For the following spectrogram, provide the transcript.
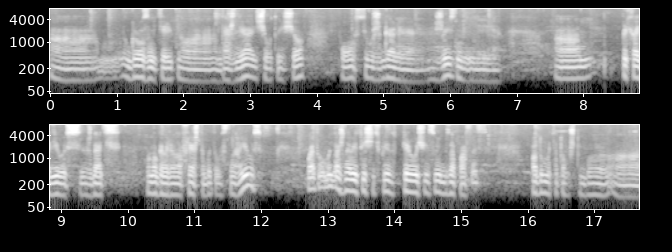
а, угроза метеоритного дождя и чего-то еще полностью выжигали жизнь, и а, приходилось ждать много миллионов лет, чтобы это восстановилось. Поэтому мы должны обеспечить в первую очередь свою безопасность, подумать о том, чтобы э,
